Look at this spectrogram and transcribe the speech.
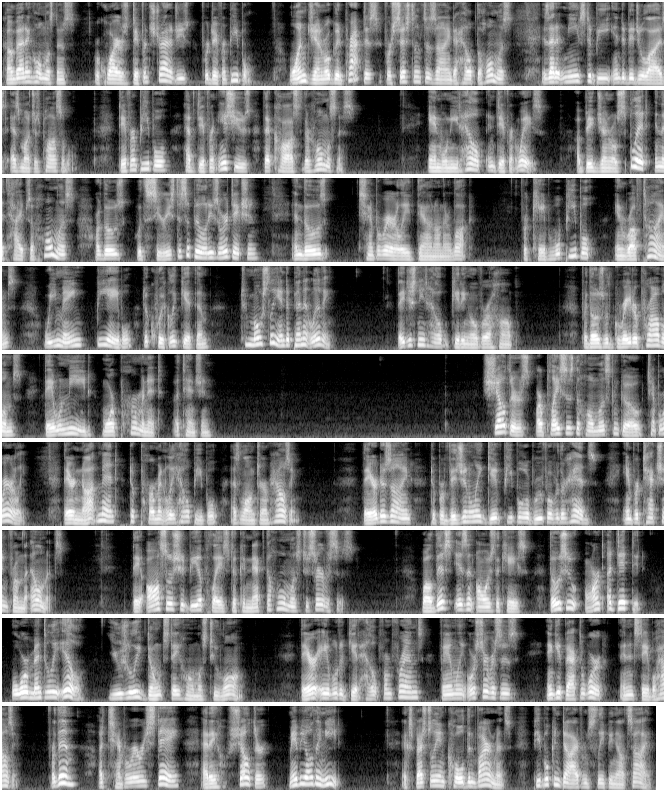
combating homelessness requires different strategies for different people. One general good practice for systems designed to help the homeless is that it needs to be individualized as much as possible. Different people have different issues that caused their homelessness and will need help in different ways. A big general split in the types of homeless are those with serious disabilities or addiction and those temporarily down on their luck. For capable people in rough times, we may be able to quickly get them to mostly independent living. They just need help getting over a hump. For those with greater problems, they will need more permanent attention. Shelters are places the homeless can go temporarily. They are not meant to permanently help people as long term housing. They are designed to provisionally give people a roof over their heads and protection from the elements. They also should be a place to connect the homeless to services. While this isn't always the case, those who aren't addicted or mentally ill usually don't stay homeless too long. They are able to get help from friends, family, or services and get back to work and in stable housing. For them, a temporary stay at a shelter may be all they need. Especially in cold environments, people can die from sleeping outside,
